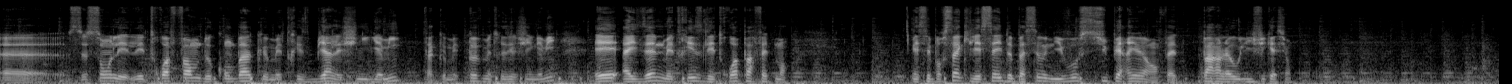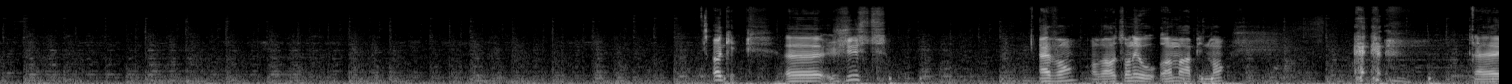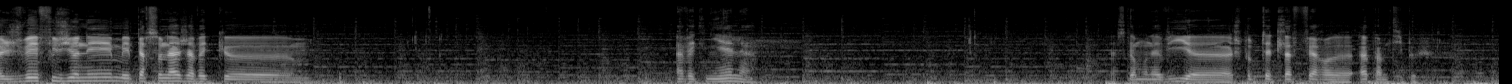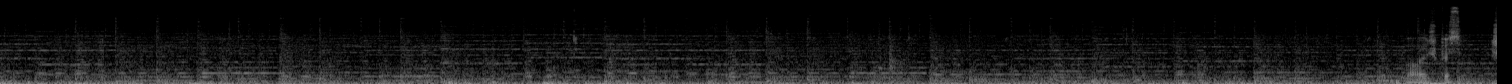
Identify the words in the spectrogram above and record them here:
Euh, ce sont les, trois formes de combat que maîtrisent bien les Shinigami, enfin que peuvent maîtriser les Shinigami, et Aizen maîtrise les trois parfaitement. Et c'est pour ça qu'il essaye de passer au niveau supérieur en fait, par la holification. Ok, euh, juste avant, on va retourner au homme rapidement. Euh, je vais fusionner mes personnages avec... Euh, avec Niel. Parce qu'à mon avis, euh, je peux peut-être la faire up un petit peu.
